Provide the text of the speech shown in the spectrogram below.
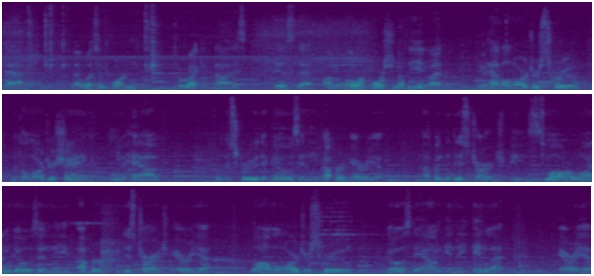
attached. Now what's important to recognize is that on the lower portion of the inlet, you have a larger screw with a larger shank than you have for the screw that goes in the upper area up in the discharge piece. Smaller one goes in the upper discharge area while the larger screw goes down in the inlet area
